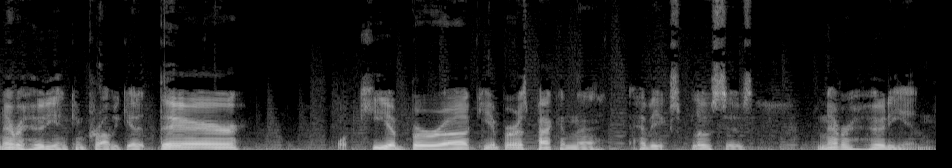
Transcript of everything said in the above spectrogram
Neverhoodian can probably get it there. Or Kiabura. Kiabura's packing the heavy explosives. Neverhoodian.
